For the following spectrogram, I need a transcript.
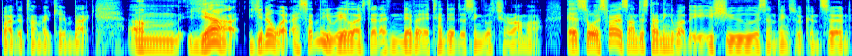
by the time I came back. Um, yeah, you know what? I suddenly realized that I've never attended a single ceramah. Uh, so, as far as understanding about the issues and things were concerned,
